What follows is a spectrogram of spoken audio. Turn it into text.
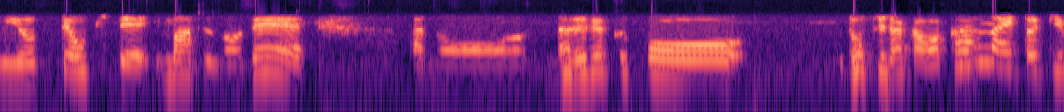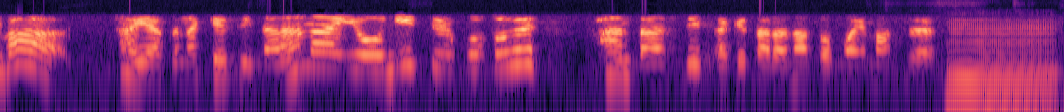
によって起きていますので、あのなるべくこうどちらか分からないときは、最悪なケースにならないようにということで、判断していただけたらなと思います。うん。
